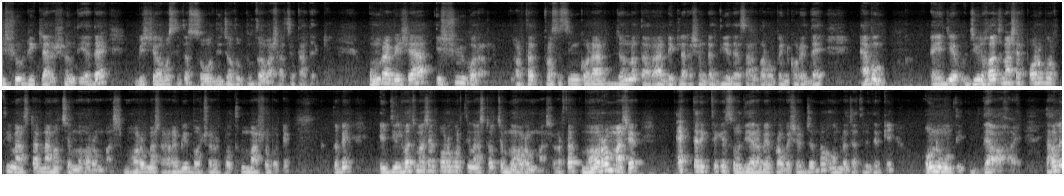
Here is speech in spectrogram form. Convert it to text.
ইস্যুর ডিক্লারেশন দিয়ে দেয়। বিশ্বে অবস্থিত সৌদি যত দূতাবাস আছে তাদেরকে। ওমরা ভিসা ইস্যু করার, অর্থাৎ প্রসেসিং করার জন্য তারা ডিক্লারেশনটা দিয়ে দেয়, সার্ভার ওপেন করে দেয় এবং এই যে জিলহজ মাসের পরবর্তী মাসটার নাম হচ্ছে মহরম মাস। মহরম মাস আরবি বছরের প্রথম মাসও বটে। তবে এই জিলহজ মাসের পরবর্তী মাসটা হচ্ছে মহরম মাস। অর্থাৎ মহরম মাসের এক তারিখ থেকে সৌদি আরবে প্রবেশের জন্য ওমরা যাত্রীদেরকে অনুমতি দেওয়া হয়। তাহলে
